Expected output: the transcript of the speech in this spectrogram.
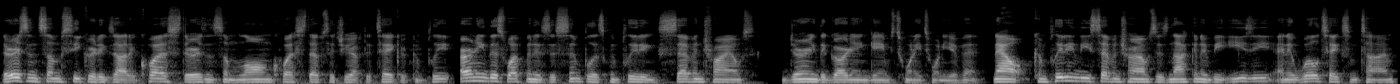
there isn't some secret exotic quest, there isn't some long quest steps that you have to take or complete. Earning this weapon is as simple as completing 7 triumphs during the Guardian Games 2020 event. Now, completing these 7 triumphs is not going to be easy and it will take some time,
